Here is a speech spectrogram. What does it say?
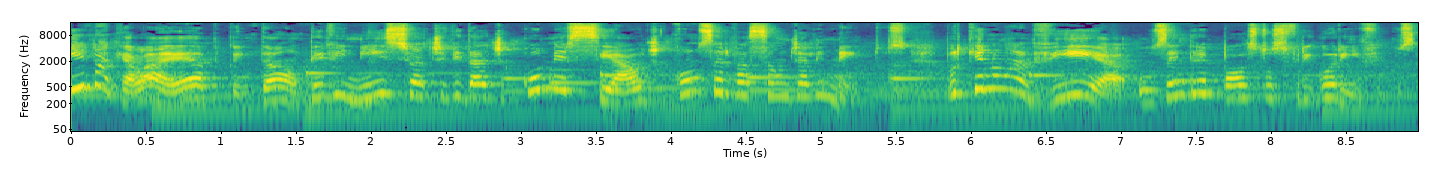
E naquela época, então, teve início a atividade comercial de conservação de alimentos, porque não havia os entrepostos frigoríficos,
